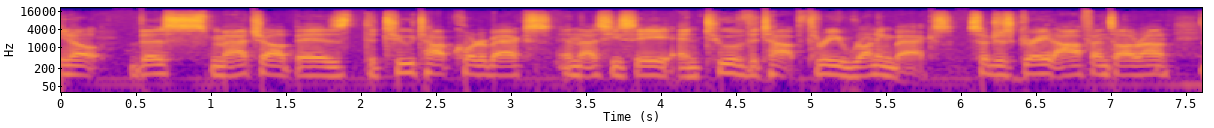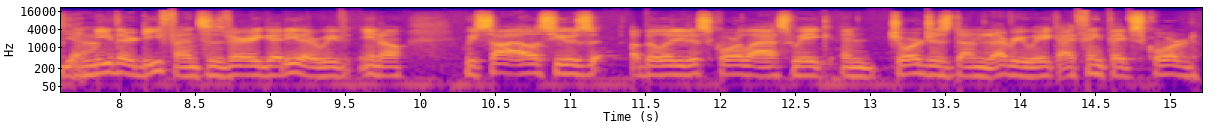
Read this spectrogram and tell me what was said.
You know, this matchup is the two top quarterbacks in the SEC and two of the top three running backs. So just great offense all around. Yeah. And neither defense is very good either. We've you know, we saw LSU's ability to score last week and Georgia's done it every week. I think they've scored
